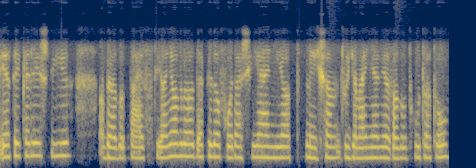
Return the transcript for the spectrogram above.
értékelést ír a beadott pályázati anyagra, de például a forrás hiány miatt mégsem tudja megnyerni az adott kutató.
